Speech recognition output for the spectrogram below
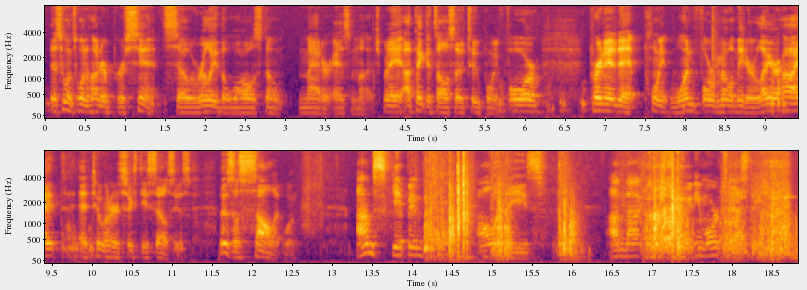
this one's 100%, so really the walls don't matter as much. But I think it's also 2.4, printed at 0.14 millimeter layer height at 260 Celsius. This is a solid one. I'm skipping all of these. I'm not going to do any more testing.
